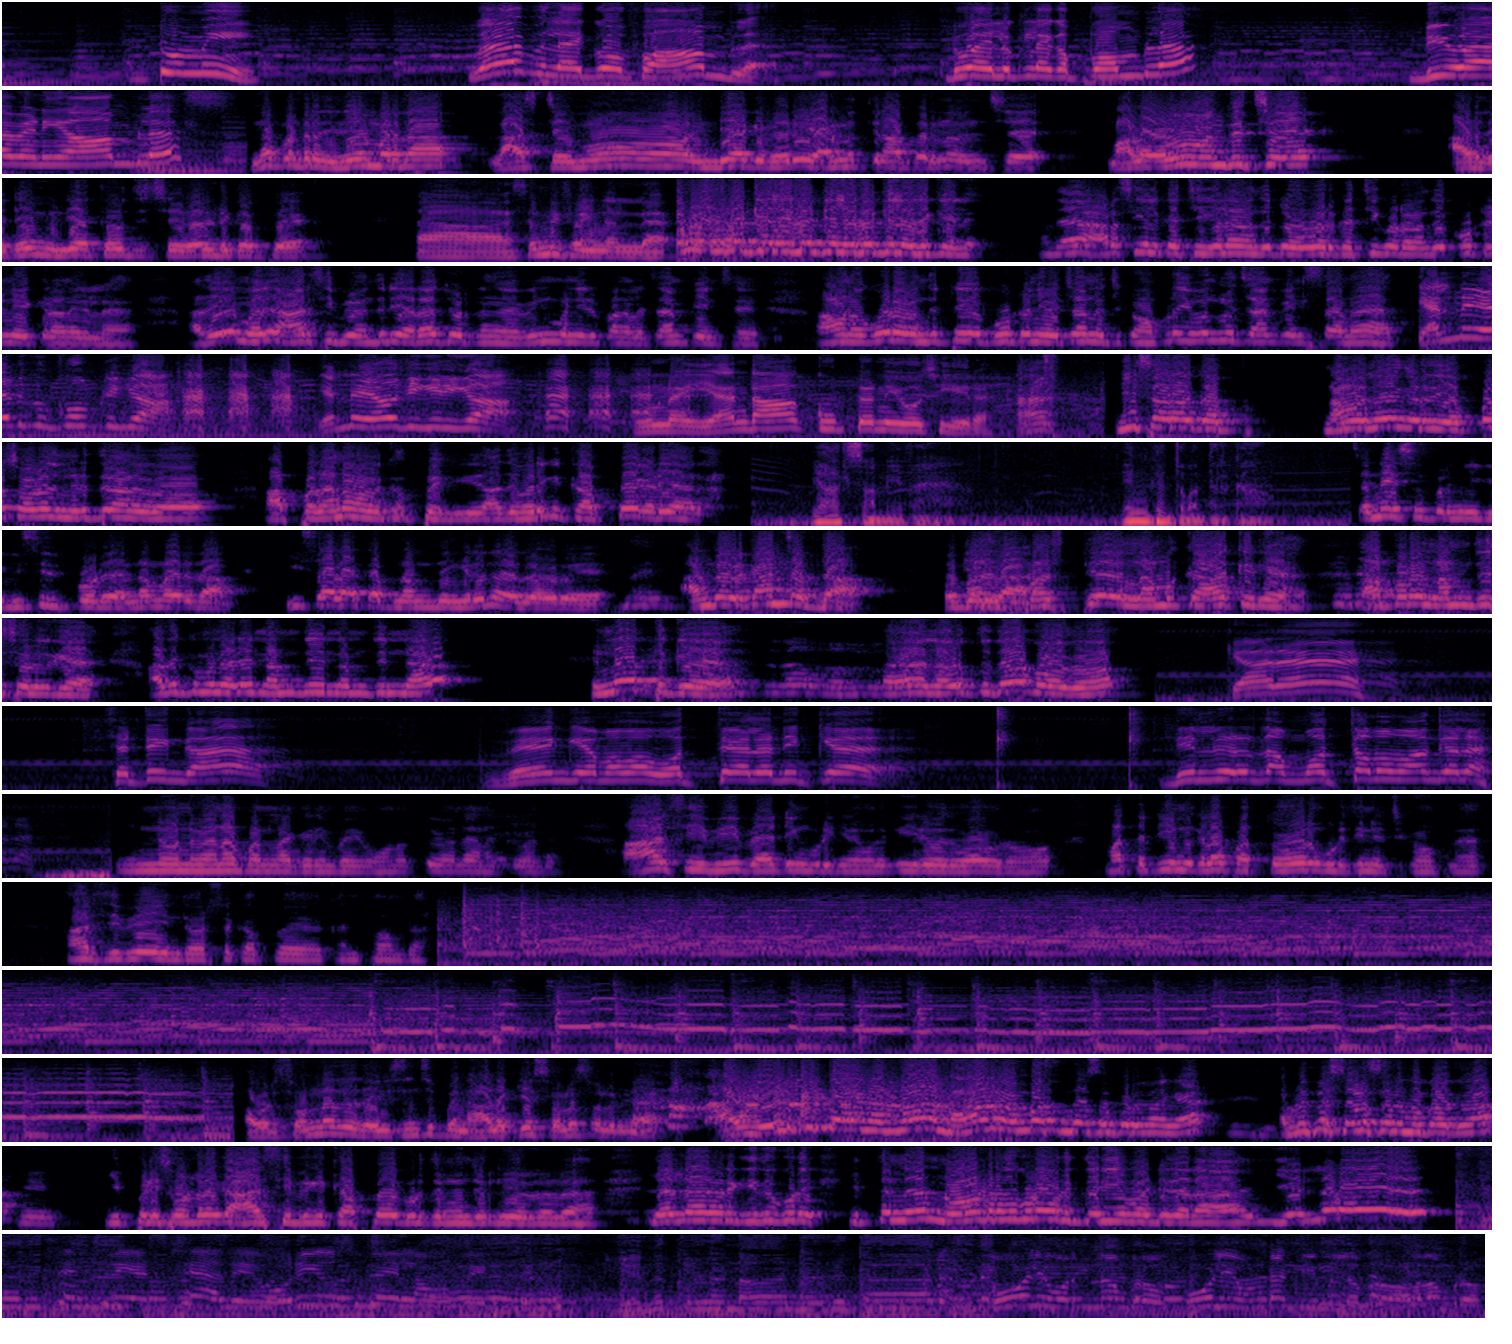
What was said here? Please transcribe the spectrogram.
to me where will I go for ஆம்பள to I look like a பொம்பள டு யூ ஹேவ் எனி ஆம்பளஸ் என்ன பண்றது? இதே மாதிரிதான். லாஸ்ட் டைமும் இந்தியாவுக்கு வெறும் இருநூத்தி நாற்பது ரன் வந்துச்சு. மழைவும் வந்துச்சு. அடுத்த டைம் இந்தியா தோத்துச்சு வேர்ல்டு கப் செமிஃபைனல்ல இதை கேளு இதை கேளு இதை கேளு இதை கேளு. அந்த அரசியல் கட்சிகளை வந்துட்டு ஒவ்வொரு கட்சி கூட வந்து கூட்டணி வைக்கிறானுங்கல்ல. அதே மாதிரி ஆர்சிபி வந்துட்டு யாராச்சும் ஒருத்தங்க வின் பண்ணிருப்பாங்கல்ல சாம்பியன்ஸ் அவனை கூட வந்துட்டு கூட்டணி வச்சான்னு வச்சுக்கோ அப்பல இவங்களும் சாம்பியன்ஸ் தானே? என்ன எதுக்கு கூப்பிட்டீங்க? என்ன யோசிக்கிறீங்க? உன்னை ஏன்டா கூப்பிட்டேன்னு யோசிக்கிற? ஈசாரா கப் நமதேங்கிறது எப்ப சொல்றது நிறுத்துறானுங்களோ அப்பதானே அவனுக்கு கப்பு. அது வரைக்கும் கப்பே கிடையாது? யார் சாமி இவன்? எங்கிருந்து வந்திருக்கான்? சென்னை சூப்பர் கிங் விசில் போடு அந்த மாதிரிதான். ஈசாலா கப் நம்புங்கிறது அது ஒரு அந்த ஒரு கான்செப்ட் தான். ஃபர்ஸ்ட் நமக்கு ஆக்குங்க. அப்புறம் நம்பி சொல்லுங்க. அதுக்கு முன்னாடி நம்பி நம்பினா என்னத்துக்கு? நவுத்து தான் போகும். யாரு செட்டிங்க வேங்கியமாவா ஒத்தேல நிக்க. தில்லி இருந்தா மொத்தமா வாங்கல. இன்னொன்னு வேணா பண்ணலாம் கரீம் பாய் உனக்கும் வேணா எனக்கு வேண்டாம் ஆர்சிபி பேட்டிங் பிடிக்கிறவங்களுக்கு இருபது ரூபா வரும். மற்ற டீமுக்கெல்லாம் பத்து ஓவர் குடிச்சுன்னு வச்சுக்கோங்களேன். ஆர்சிபி இந்த வருஷம் கப்பு கன்ஃபார்ம்டா அவர் சொன்னதை தயவு செஞ்சு போய் நாளைக்கே சொல்ல சொல்லுங்க. அவங்க எடுத்துட்டாங்கன்னா நானும் ரொம்ப சந்தோஷப்படுவேங்க. அப்படி போய் சொல்ல சொல்லுங்க பாக்கலாம் இப்படி சொல்றதுக்கு ஆர்சிபிக்கு கப்பே கொடுத்துருங்கன்னு சொல்லி ஏன்னா இவருக்கு இது கூட இத்தனை நேரம் நோடுறது கூட அவருக்கு தெரிய மாட்டேங்குதுடா. என்னடா? செஞ்சுரி அடிச்சு அது ஒரு யூஸுமே இல்லாம போயிடுச்சு கோலி ஒருத்தன் தான் ப்ரோ கோலி விட்டா டீம் இல்ல ப்ரோ அவ்வளவுதான் ப்ரோ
